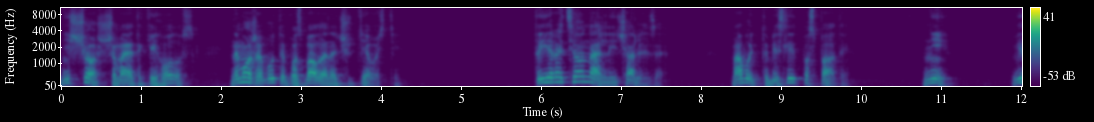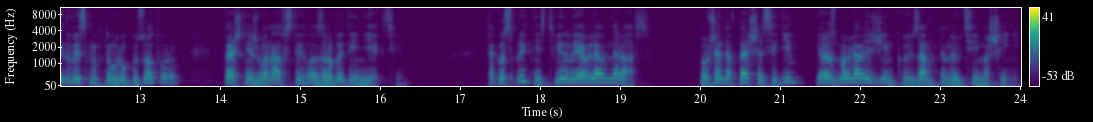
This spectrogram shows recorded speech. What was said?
Ніщо, що має такий голос, не може бути позбавлене чуттєвості. Ти ірраціональний, Чарльзе. Мабуть, тобі слід поспати. Ні. Він висмикнув руку з отвору, перш ніж вона встигла зробити ін'єкцію. Таку спритність він виявляв не раз, бо вже не вперше сидів і розмовляв із жінкою, замкненою в цій машині.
